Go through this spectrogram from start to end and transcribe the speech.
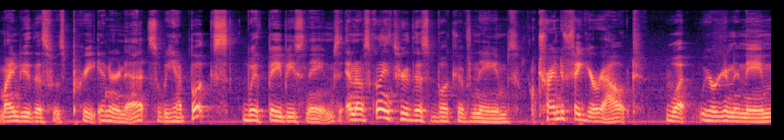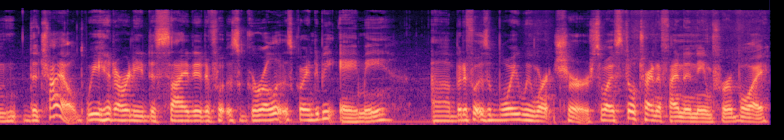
Mind you, this was pre internet, so we had books with babies' names. And I was going through this book of names, trying to figure out what we were going to name the child. We had already decided if it was a girl, it was going to be Amy. Uh, but if it was a boy, we weren't sure. So I was still trying to find a name for a boy.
